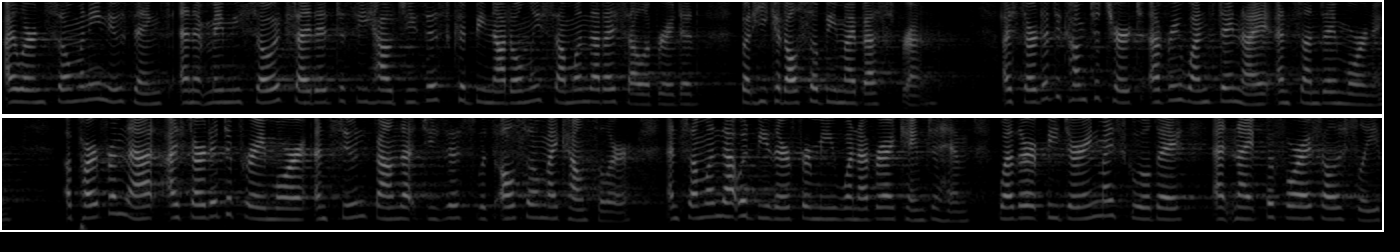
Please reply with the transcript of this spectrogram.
I learned so many new things, and it made me so excited to see how Jesus could be not only someone that I celebrated, but he could also be my best friend. I started to come to church every Wednesday night and Sunday morning. Apart from that, I started to pray more and soon found that Jesus was also my counselor and someone that would be there for me whenever I came to him, whether it be during my school day, at night before I fell asleep,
